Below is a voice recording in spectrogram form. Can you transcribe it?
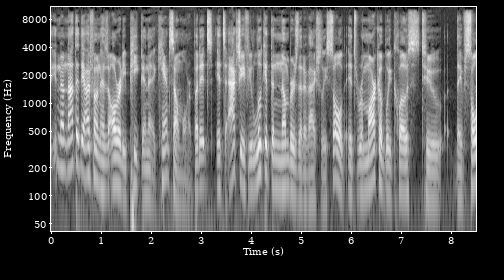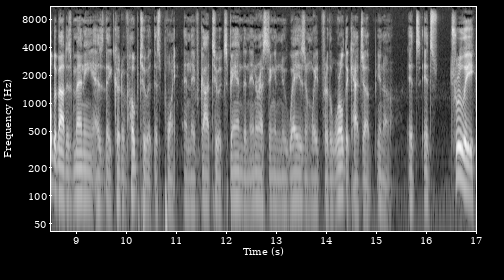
you know, not that the iPhone has already peaked and it can't sell more, but it's it's actually if you look at the numbers that have actually sold, it's remarkably close to they've sold about as many as they could have hoped to at this point, and they've got to expand in interesting and new ways and wait for the world to catch up. You know, it's it's truly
